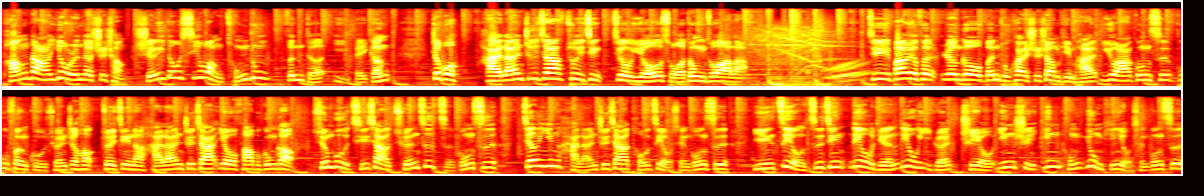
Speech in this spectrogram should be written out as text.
庞大而诱人的市场，谁都希望从中分得一杯羹。这不，海澜之家最近就有所动作了。继八月份认购本土快时尚品牌 UR 公司部分股权之后，最近呢，海澜之家又发布公告，宣布旗下全资子公司江阴海澜之家投资有限公司以自有资金六点六亿元持有英式婴童用品有限公司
